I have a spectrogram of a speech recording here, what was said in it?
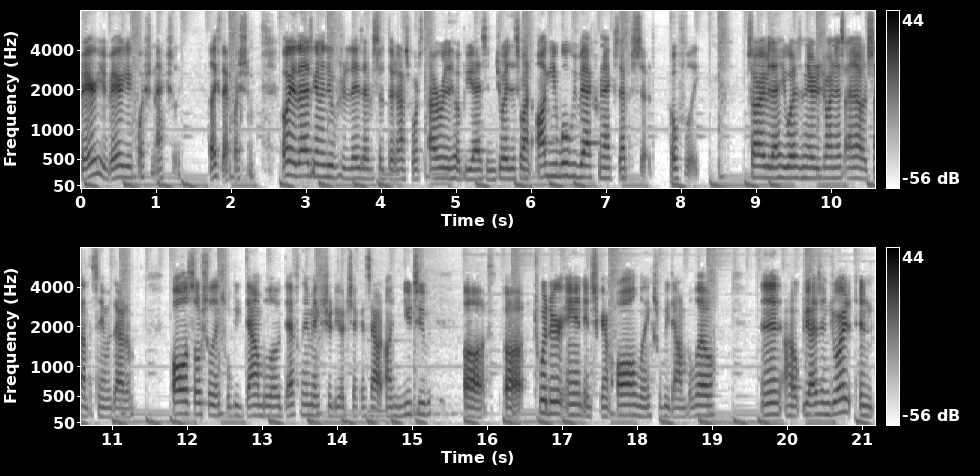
Very, very good question, actually. I like that question. Okay, that is going to do it for today's episode of Down Sports. I really hope you guys enjoyed this one. Augie will be back for next episode, hopefully. Sorry that he wasn't there to join us. I know it's not the same without him. All social links will be down below. Definitely make sure to go check us out on YouTube, uh, uh, Twitter, and Instagram. All links will be down below. And I hope you guys enjoyed and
